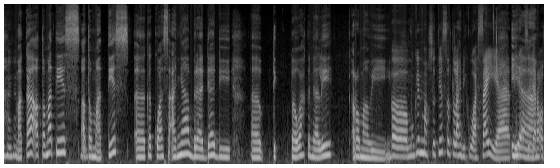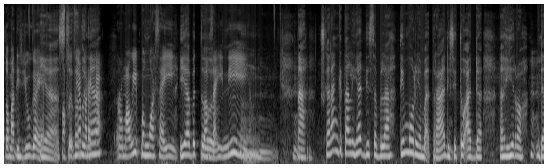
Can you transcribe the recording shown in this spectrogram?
maka otomatis hmm. otomatis uh, kekuasaannya berada di uh, di bawah kendali Romawi. Uh, mungkin maksudnya setelah dikuasai ya, tidak Iya. secara otomatis juga ya. Iya, maksudnya tentunya- mereka Romawi menguasai Iya betul. bangsa ini. Hmm. Hmm. Nah, sekarang kita lihat di sebelah timur ya Mbak Tra, di situ ada eh, Hiroh, ada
